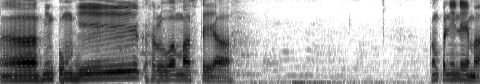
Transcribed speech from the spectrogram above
Uh, ming pum hi ka salwa master ya company name ma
